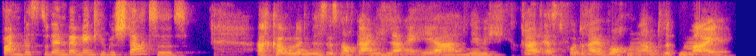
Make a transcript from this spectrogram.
wann bist du denn bei MenQ gestartet? Ach, Caroline, das ist noch gar nicht lange her, nämlich gerade erst vor drei Wochen, am 3. Mai.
